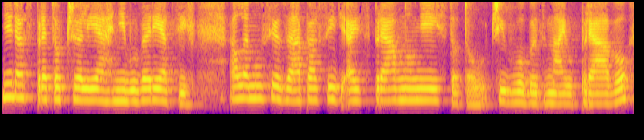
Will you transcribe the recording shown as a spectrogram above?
Neraz preto čelia hnevu veriacich, ale musia zápasiť aj s právnou neistotou, či vôbec majú právo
